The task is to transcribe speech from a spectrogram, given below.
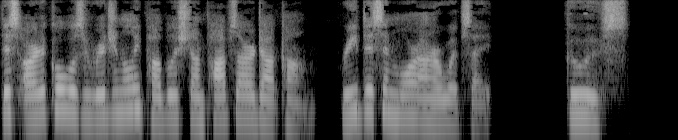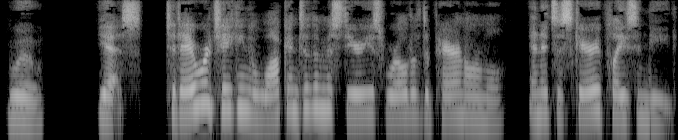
This article was originally published on popzara.com. Read this and more on our website. Goose. Woo. Yes, today we're taking a walk into the mysterious world of the paranormal, and it's a scary place indeed.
